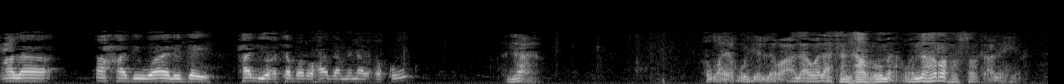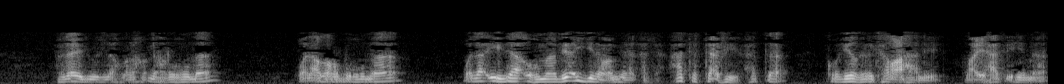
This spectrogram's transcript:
على أحد والديه. هل يعتبر هذا من العقوق؟ نعم. الله يقول جل وعلا ولا تنهرهما والنهر رفع الصوت عليهما. فلا يجوز له نهرهما ولا ضربهما ولا إيذاؤهما بأي نوع من الأذى حتى التأثير حتى يكون يظهر كراهة لرائحتهما.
